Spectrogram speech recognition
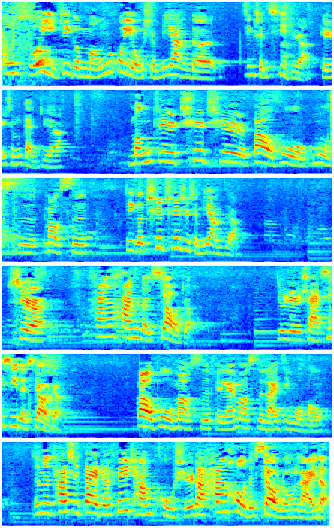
嗯，所以这个蒙会有什么样的精神气质啊？给人什么感觉啊？蒙之痴痴抱布慕斯貌斯，这个痴痴是什么样子啊？是憨憨的笑着，就是傻兮兮的笑着。抱布貌似，匪来貌似，来即我谋。那么他是带着非常朴实的憨厚的笑容来的，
